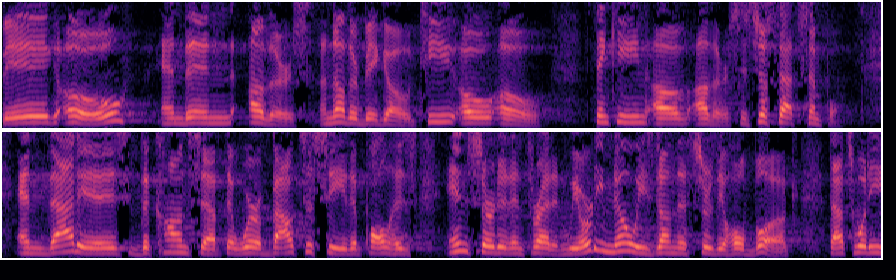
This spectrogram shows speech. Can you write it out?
big O, and then others, another big O, T O O thinking of others. It's just that simple. And that is the concept that we're about to see that Paul has inserted and threaded. We already know he's done this through the whole book. That's what he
